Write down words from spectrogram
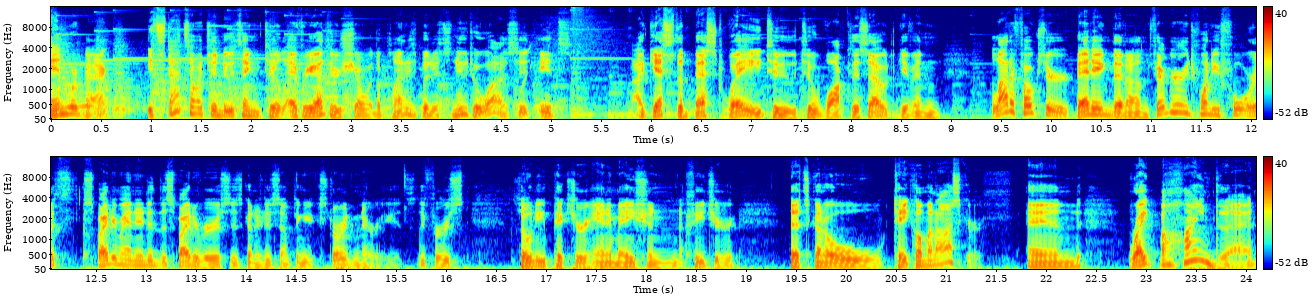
And we're back. It's not so much a new thing to every other show on the planet, but it's new to us. It, it's, I guess, the best way to to walk this out. Given a lot of folks are betting that on February 24th, Spider-Man Into the Spider-Verse is going to do something extraordinary. It's the first Sony Picture Animation feature that's going to take home an Oscar, and right behind that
